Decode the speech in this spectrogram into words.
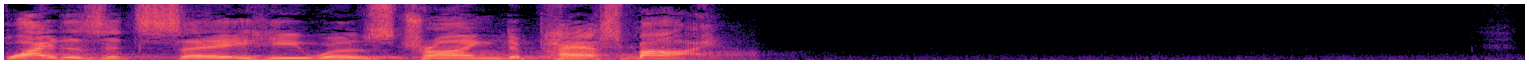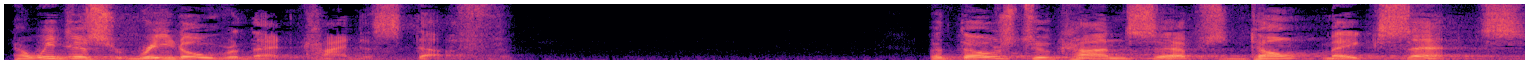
why does it say he was trying to pass by? Now, we just read over that kind of stuff. But those two concepts don't make sense.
